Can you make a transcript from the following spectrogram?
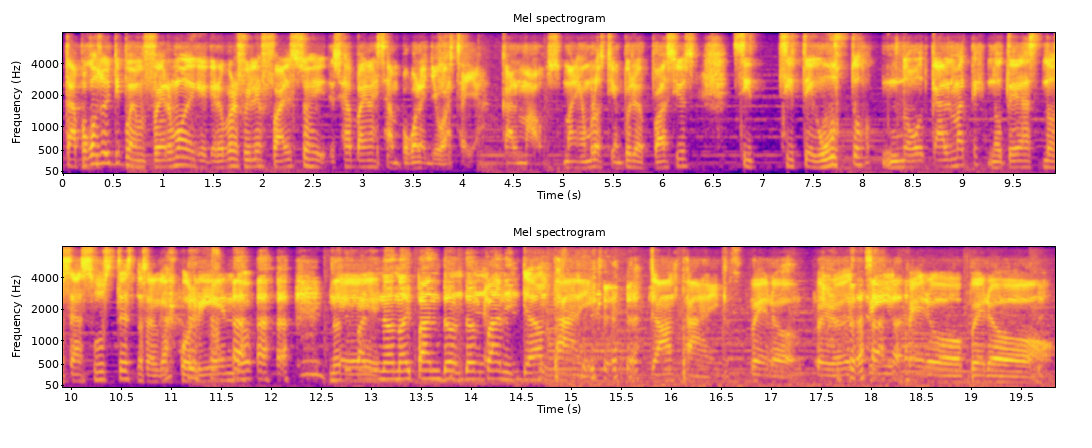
Tampoco soy tipo enfermo de que creo perfiles falsos y esas vainas tampoco las llevo hasta allá. Calmaos, manejemos los tiempos y los espacios. Si si te gusto, no cálmate, no te no se asustes, no salgas corriendo. no, te eh, no, no hay pan, don't, don't, panic. Don't panic. Don't panic. Pero, pero sí, pero, pero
